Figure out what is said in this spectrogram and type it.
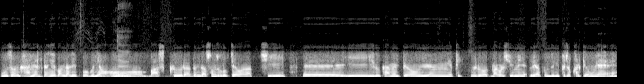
우선 감염병 예방관리법은요, 네. 어, 마스크라든가 손소독제와 같이 에, 이 1급 감염병 유행의 피로 막을 수 있는 의약품 등이 부족할 경우에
